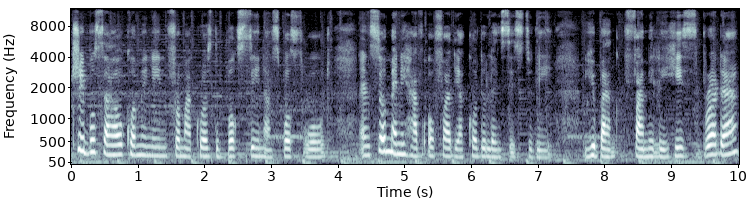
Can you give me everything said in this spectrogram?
Tributes are all coming in from across the boxing and sports world, and so many have offered their condolences to the Eubank family. His brother,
